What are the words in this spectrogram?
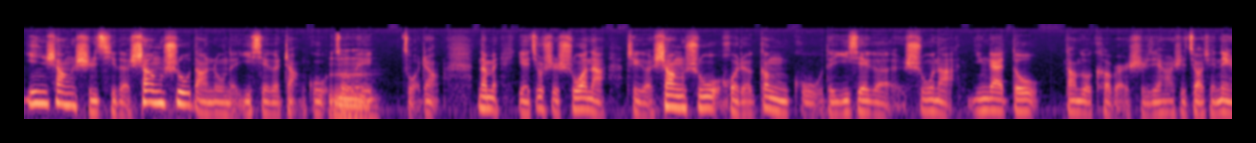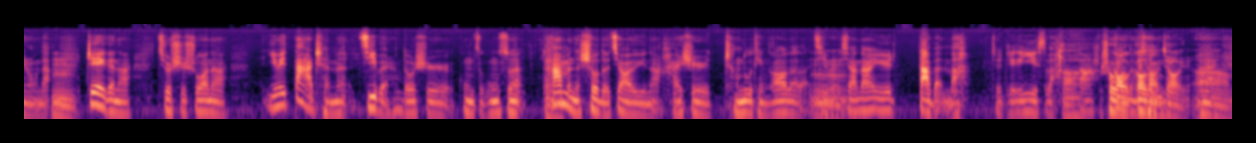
殷商时期的商书当中的一些个掌故作为嗯佐证。那么也就是说呢，这个商书或者更古的一些个书呢，应该都当做课本，实际上是教学内容的。嗯这个呢，就是说呢，因为大臣们基本上都是公子公孙，他们的受的教育呢，还是程度挺高的了，基本嗯相当于大本吧，就这个意思吧。啊，时受过高等等教育哎，啊，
